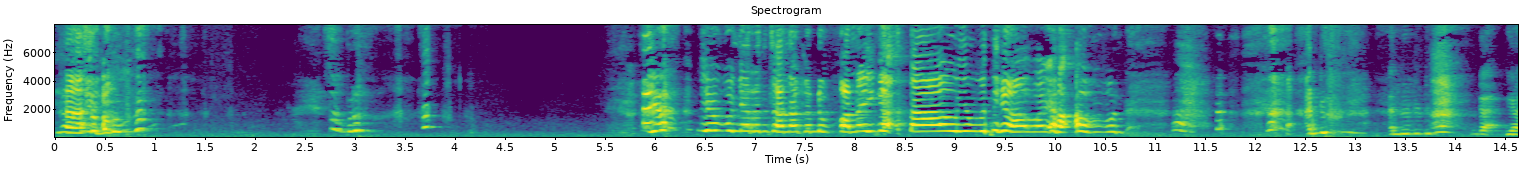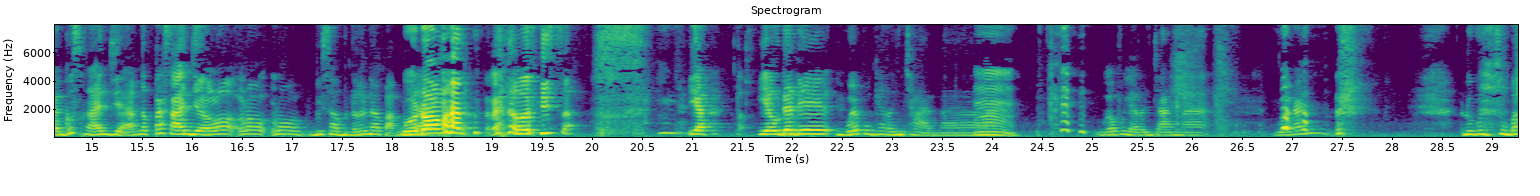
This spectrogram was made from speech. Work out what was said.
nggak sebelum sebelum dia dia punya rencana ke depan aja nggak tahu nyebutnya apa ya ampun aduh aduh aduh, aduh. nggak ya gue sengaja ngetes aja lo lo lo bisa benerin apa enggak. Bodoh amat. ternyata lo bisa. Ya ya udah deh gue punya rencana. Hmm. gue punya rencana. Gue kan aduh gue sumpah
